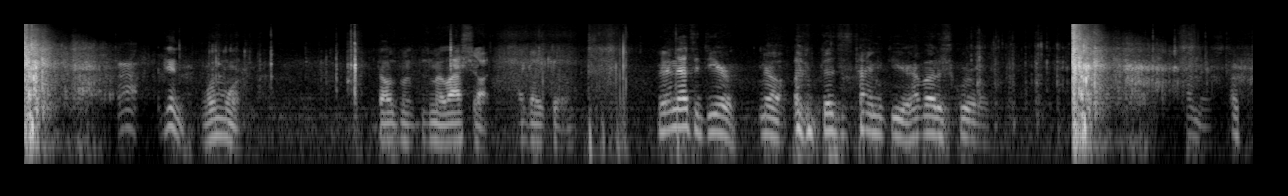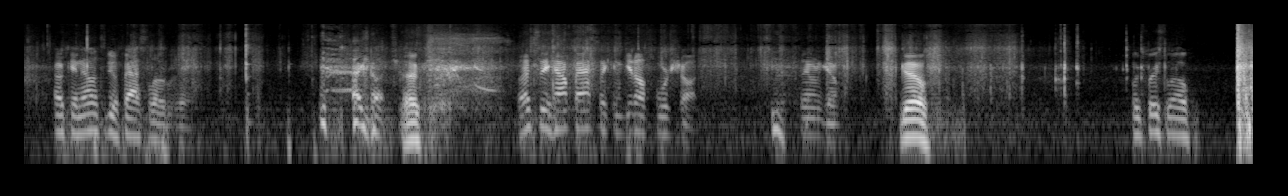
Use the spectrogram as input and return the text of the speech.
apple. Ah, again, one more. That was my, this is my last shot. I gotta kill him. Man, that's a deer. No, that's a tiny deer. How about a squirrel? I missed. Okay, now let's do a fast load with it. I got you. Okay, Let's see how fast I can get off four shots. There we go. go. Look pretty slow. It's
